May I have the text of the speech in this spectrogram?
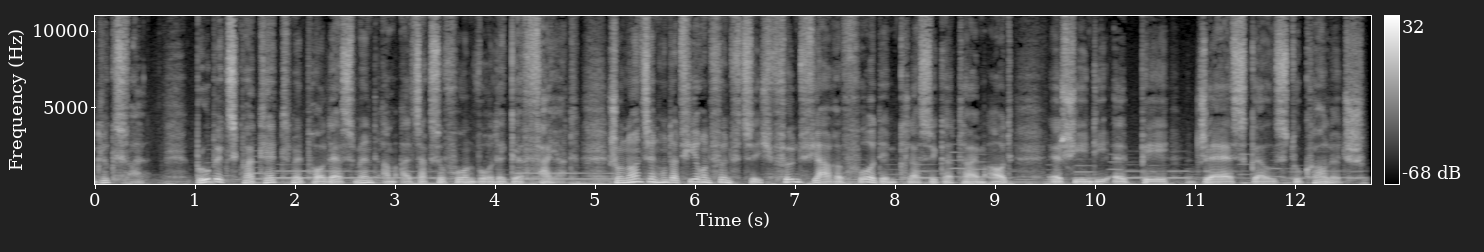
Ein Glücksfall. Brubecks Quartett mit Paul Desmond am Altsaxophon wurde gefeiert. Schon 1954, fünf Jahre vor dem Klassiker Time Out, erschien die LP Jazz Goes to College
